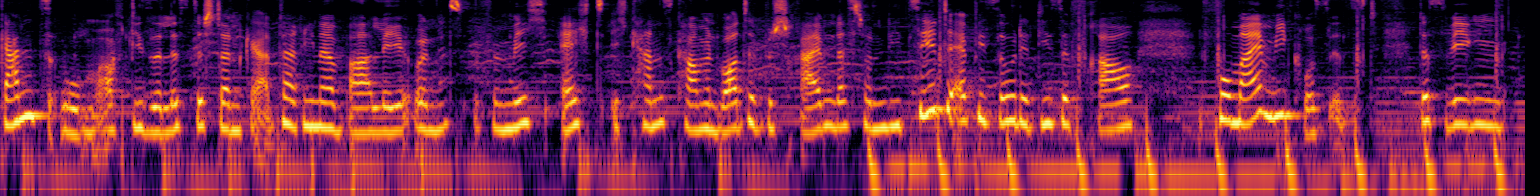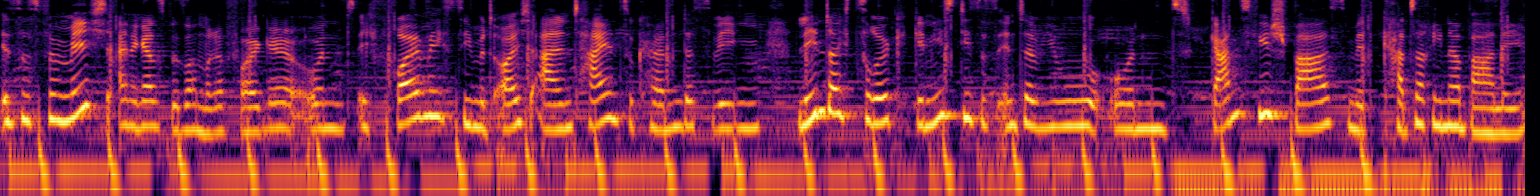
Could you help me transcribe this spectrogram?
Ganz oben auf dieser Liste stand Katharina Barley. Und für mich echt, ich kann es kaum in Worte beschreiben, dass schon die zehnte Episode diese Frau vor meinem Mikro sitzt. Deswegen ist es für mich eine ganz besondere Folge und ich freue mich, sie mit euch allen teilen zu können. Deswegen lehnt euch zurück, genießt dieses Interview und ganz viel Spaß mit Katharina Barley.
